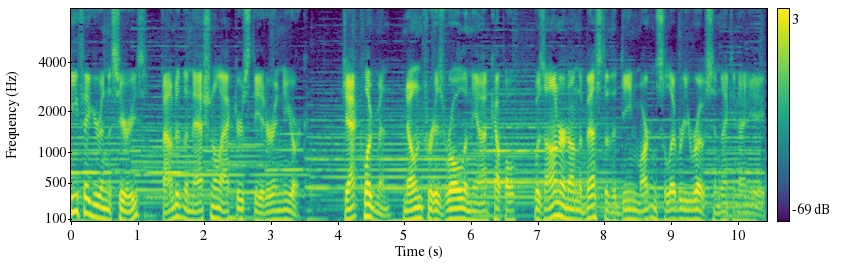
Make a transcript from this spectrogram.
key figure in the series, founded the National Actors Theater in New York. Jack Klugman, known for his role in The Odd Couple, was honored on the best of the Dean Martin Celebrity Roast in 1998.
